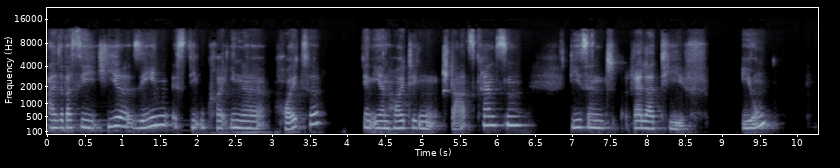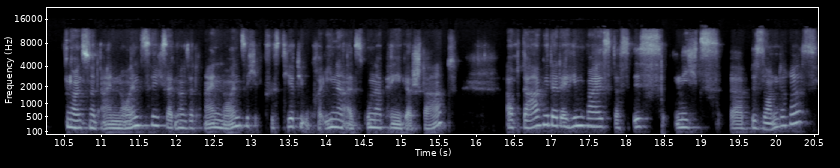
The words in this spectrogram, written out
Also was Sie hier sehen, ist die Ukraine heute in ihren heutigen Staatsgrenzen. Die sind relativ jung. 1991, seit 1991 existiert die Ukraine als unabhängiger Staat. Auch da wieder der Hinweis, das ist nichts äh, Besonderes.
